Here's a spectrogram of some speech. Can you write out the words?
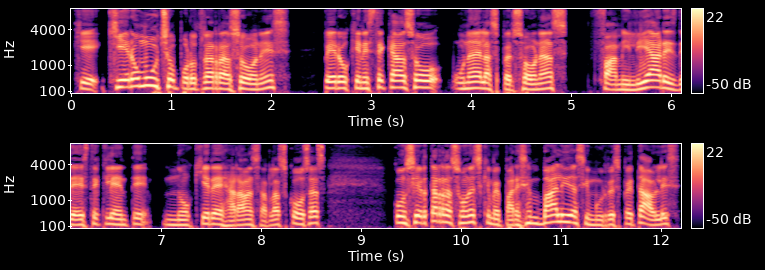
que quiero mucho por otras razones, pero que en este caso una de las personas familiares de este cliente no quiere dejar avanzar las cosas con ciertas razones que me parecen válidas y muy respetables,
